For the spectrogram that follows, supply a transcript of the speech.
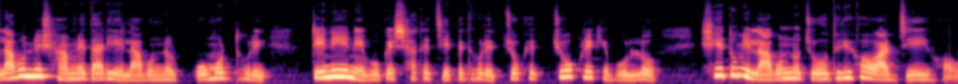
লাবণ্যের সামনে দাঁড়িয়ে লাবণ্যর কোমর ধরে টেনে এনে বুকের সাথে চেপে ধরে চোখে চোখ রেখে বলল, সে তুমি লাবণ্য চৌধুরী হও আর যেই হও।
